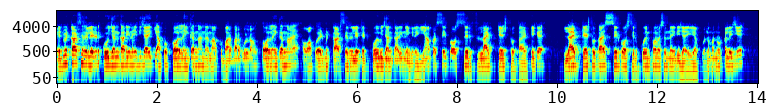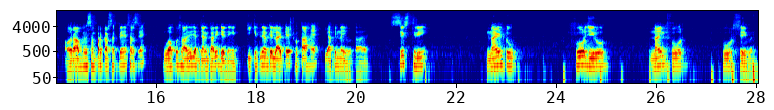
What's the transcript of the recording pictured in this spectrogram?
एडमिट कार्ड से रिलेटेड कोई जानकारी नहीं दी जाएगी, आपको कॉल नहीं करना है। मैं आपको बार बार बोल रहा हूँ, कॉल नहीं करना है और आपको एडमिट कार्ड से रिलेटेड कोई भी जानकारी नहीं मिलेगी। यहाँ पर सिर्फ़ और सिर्फ़ लाइव टेस्ट होता है, ठीक है? लाइव टेस्ट होता है, सिर्फ़ और सिर्फ़ कोई इन्फॉर्मेशन नहीं दी जाएगी आपको। नंबर नोट कर लीजिए और आप हमें संपर्क कर सकते हैं सर से। वो आपको सारी जानकारी दे देंगे कि कितने बजे लाइव टेस्ट होता है या फिर नहीं होता है। Six three nine two four zero nine four four seven.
